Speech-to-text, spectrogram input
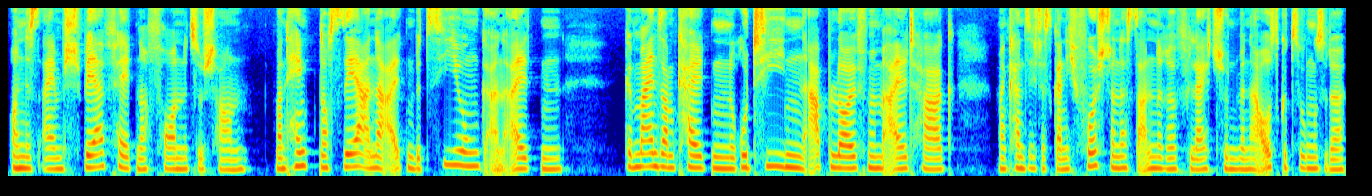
und es einem schwer fällt, nach vorne zu schauen. Man hängt noch sehr an der alten Beziehung, an alten Gemeinsamkeiten, Routinen, Abläufen im Alltag. Man kann sich das gar nicht vorstellen, dass der andere vielleicht schon, wenn er ausgezogen ist oder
